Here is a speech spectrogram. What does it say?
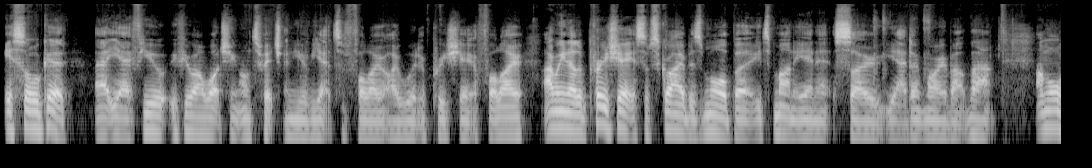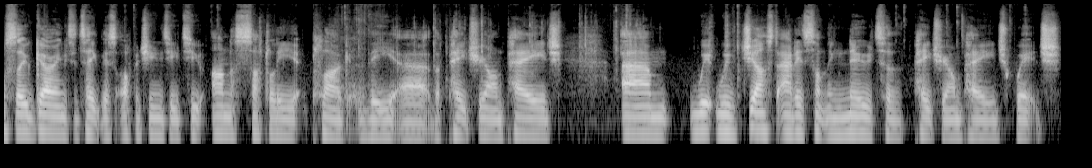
It's all good. Uh, yeah, if you if you are watching on Twitch and you have yet to follow, I would appreciate a follow. I mean, I'd appreciate subscribers more, but it's money in it, so yeah, don't worry about that. I'm also going to take this opportunity to unsubtly plug the uh, the Patreon page. Um, we, we've just added something new to the Patreon page, which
